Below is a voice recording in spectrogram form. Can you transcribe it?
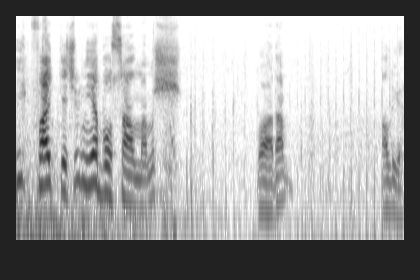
İlk fight geçip niye boss almamış? Bu adam alıyor.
